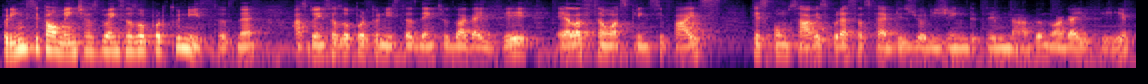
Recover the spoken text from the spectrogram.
principalmente as doenças oportunistas, né? As doenças oportunistas dentro do HIV, elas são as principais responsáveis por essas febres de origem indeterminada no HIV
